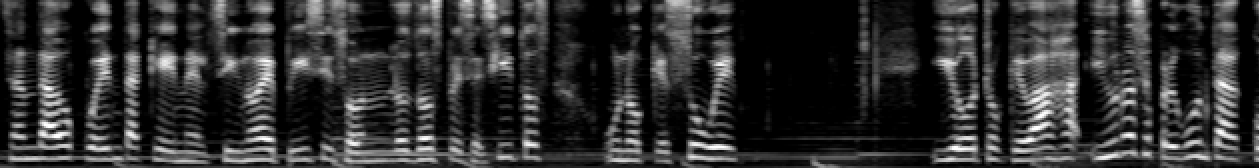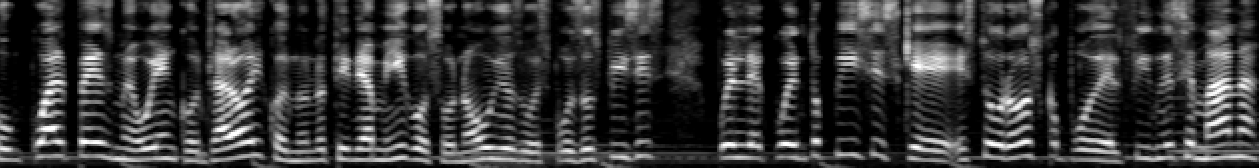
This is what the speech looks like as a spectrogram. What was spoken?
se han dado cuenta que en el signo de Piscis son los dos pececitos, uno que sube y otro que baja. Y uno se pregunta, ¿con cuál pez me voy a encontrar hoy? Cuando uno tiene amigos o novios o esposos Pisces, pues le cuento Pisces que este horóscopo del fin de semana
